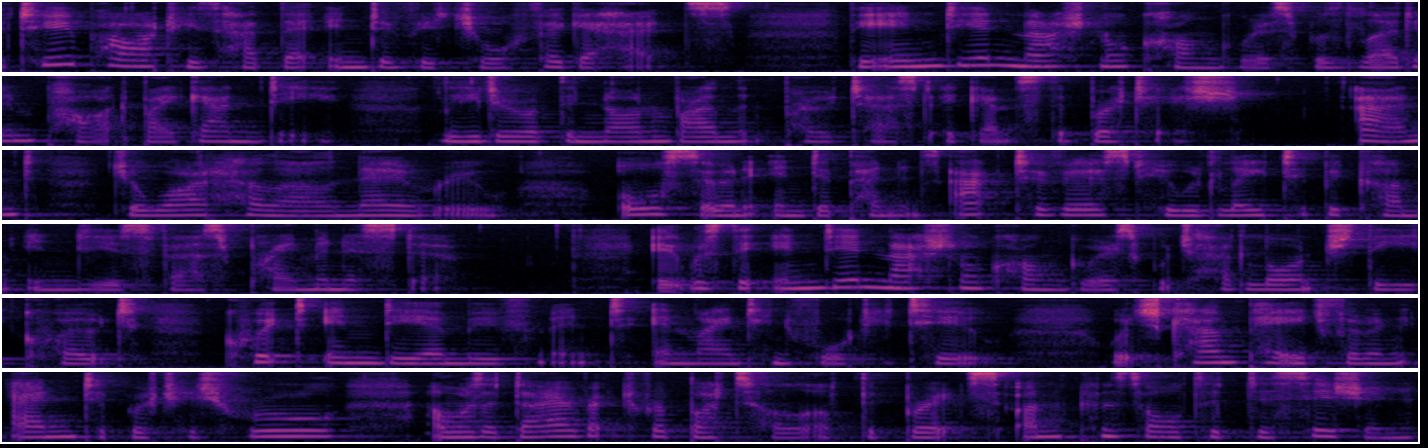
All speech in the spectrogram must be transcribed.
The two parties had their individual figureheads. The Indian National Congress was led in part by Gandhi, leader of the non-violent protest against the British, and Jawaharlal Nehru, also an independence activist who would later become India's first Prime Minister. It was the Indian National Congress which had launched the quote, Quit India movement in 1942, which campaigned for an end to British rule and was a direct rebuttal of the Brits' unconsulted decision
